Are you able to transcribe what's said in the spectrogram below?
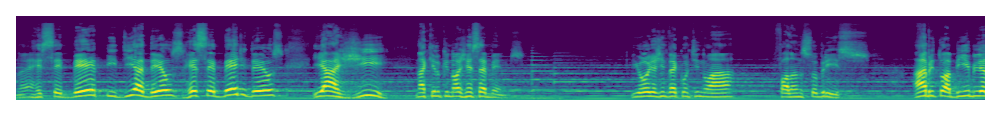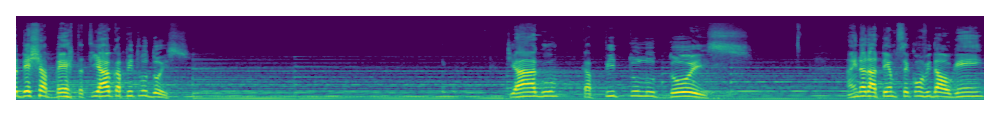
né? receber, pedir a Deus, receber de Deus e agir naquilo que nós recebemos. E hoje a gente vai continuar falando sobre isso. Abre tua Bíblia, deixa aberta, Tiago capítulo 2. Tiago, capítulo 2. Ainda dá tempo de você convidar alguém,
